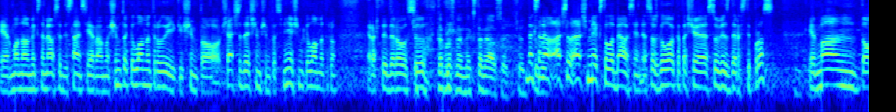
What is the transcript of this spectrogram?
Ir mano mėgstamiausia distancija yra nuo 100 km iki 160-170 km. Ir aš tai darau su Ta prasme, mėgstamiausia. Čia- Mėgstamiau, aš, aš mėgstu labiausiai, nes aš galvoju, kad aš čia esu vis dar stiprus ir man to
